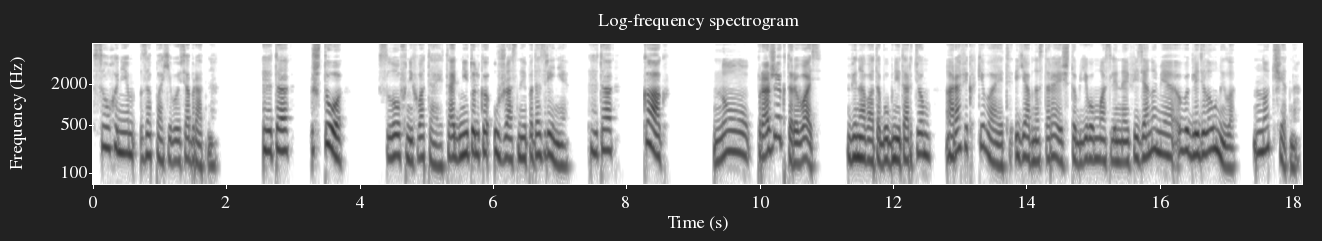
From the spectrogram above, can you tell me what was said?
С оханьем запахиваюсь обратно. «Это... что?» Слов не хватает, одни только ужасные подозрения. «Это... как?» «Ну, прожекторы, Вась!» Виновато бубнит Артём, а Рафик кивает, явно стараясь, чтобы его масляная физиономия выглядела уныло, но тщетно.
